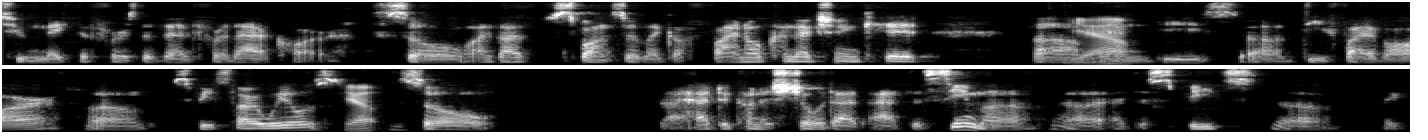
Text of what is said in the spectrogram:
to make the first event for that car. So I got sponsored like a Final Konnexion kit um, Yeah. and these uh, D5R um, Speedstar wheels. Yep. So I had to kind of show that at the SEMA, uh, at the Speeds, uh, like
